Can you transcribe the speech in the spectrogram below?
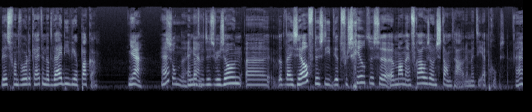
deze verantwoordelijkheid, en dat wij die weer pakken. Ja. Hè? Zonde. En dat ja. we dus weer zo'n. dat wij zelf dus die, dit verschil tussen mannen en vrouwen zo'n stand houden met die appgroeps. Hè?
